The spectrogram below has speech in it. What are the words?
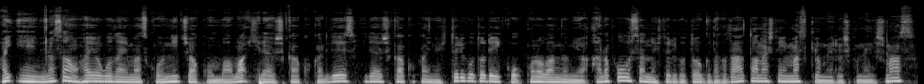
はい、えー、皆さんおはようございます。こんにちは、こんばんは。平吉川こかりです。平吉川こかりの独り言でいこう。この番組はアルフォーさんの独り言をぐだぐだと話しています。今日もよろしくお願いします。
